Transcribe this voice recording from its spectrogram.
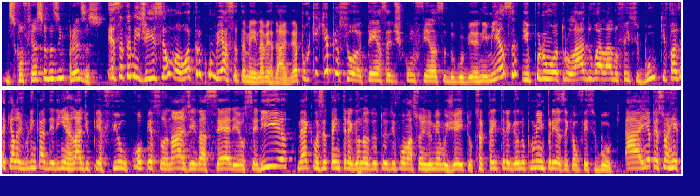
Desconfiança das empresas. Exatamente, isso é uma outra conversa também, na verdade, né? Por que, que a pessoa tem essa desconfiança do governo imensa e, por um outro lado, vai lá no Facebook e faz aquelas brincadeirinhas lá de perfil, qual personagem da série eu seria, né? Que você tá entregando as outras informações do mesmo jeito, só que tá entregando pra uma empresa que é o Facebook. Aí a pessoa reclama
